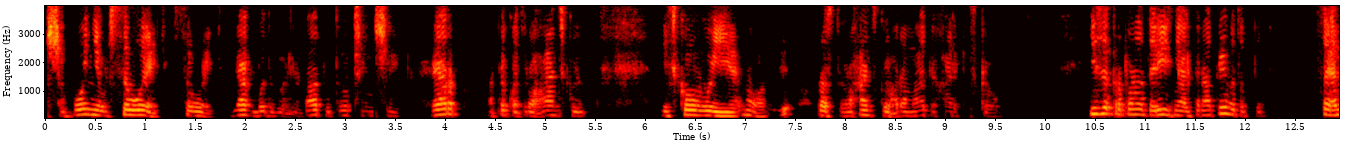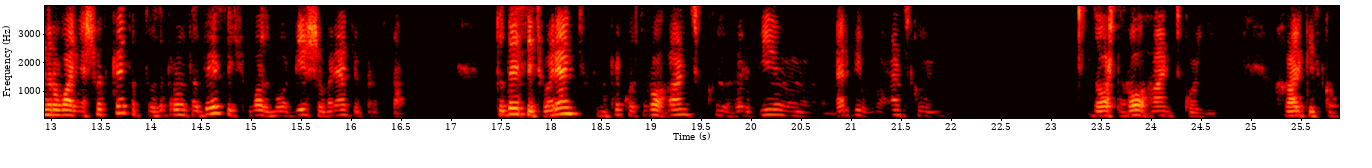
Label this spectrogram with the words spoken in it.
шаблонів силуетів, силуетів. Як буде виглядати той чи інший герб, наприклад, Роганської військової, ну просто Роганської громади Харківської області. І запропонувати різні альтернативи, тобто це генерування швидке, тобто запропонувати 10, щоб у вас було більше варіантів представлення. То 10 варіантів, наприклад, Роганської гербів, гербів Роганської, залиште Роганської, Харківської,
